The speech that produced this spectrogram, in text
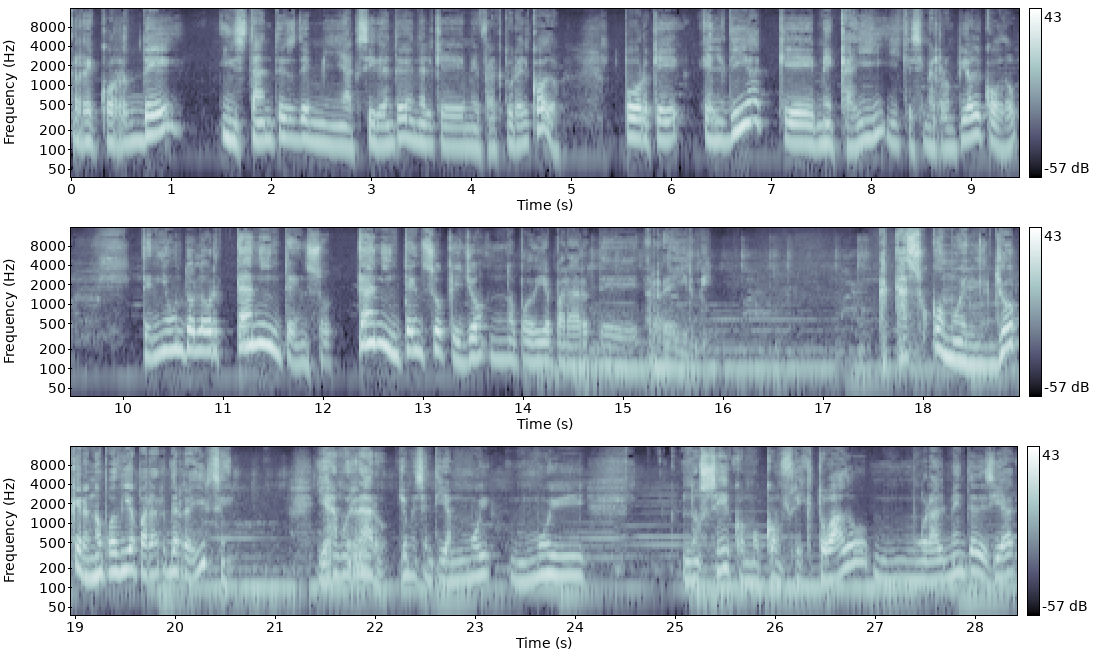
recordé instantes de mi accidente en el que me fracturé el codo, porque el día que me caí y que se me rompió el codo, tenía un dolor tan intenso, tan intenso que yo no podía parar de reírme. ¿Acaso como el Joker no podía parar de reírse? Y era muy raro, yo me sentía muy, muy no sé, como conflictuado moralmente, decía,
